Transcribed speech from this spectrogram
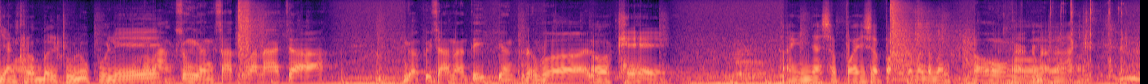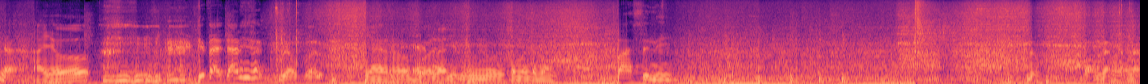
yang gerombol dulu boleh langsung yang satuan aja nggak bisa nanti yang gerombol oke okay. anginnya sepoi-sepoi teman-teman oh nggak oh. kena Ya. Ayo kita cari yang gerombol. Yang robolan dulu teman-teman. Pas ini. Loh, kok nggak kena?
